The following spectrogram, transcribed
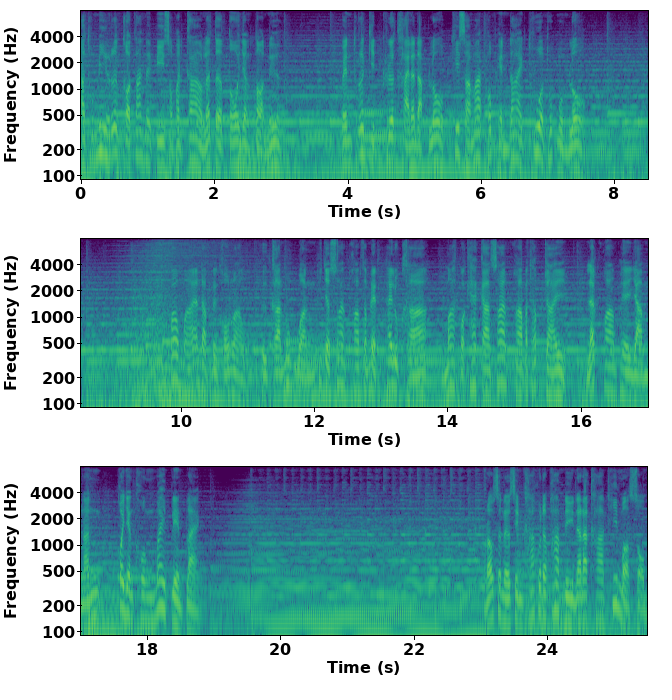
อะโทมี่เริ่มก่อตั้งในปี 2009 และเติบโตอย่างต่อเนื่อง เป็นธุรกิจเครือข่ายระดับโลกที่สามารถพบเห็นได้ทั่วทุกมุมโลก เป้าหมายอันดับหนึ่งของเรา คือการมุ่งหวังที่จะสร้างความสำเร็จให้ลูกค้ามากกว่าแค่การสร้างความประทับใจ และความพยายามนั้นก็ยังคงไม่เปลี่ยนแปลง เราเสนอสินค้าคุณภาพดีในราคาที่เหมาะสม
